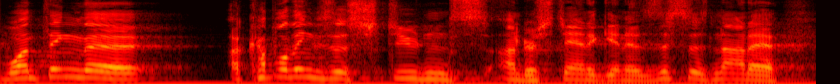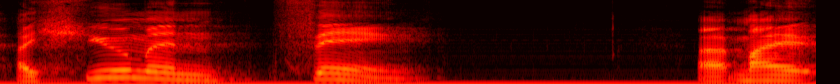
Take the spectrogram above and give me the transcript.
one thing that a couple things that students understand again is this is not a, a human thing uh, my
